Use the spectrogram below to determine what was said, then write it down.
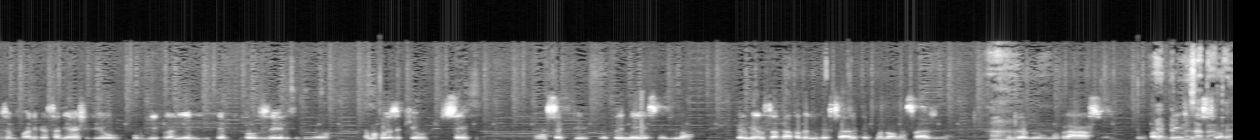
exemplo, aniversariante, eu publico na linha de tempo todos eles, entendeu? É uma coisa que eu sempre, é, sempre eu primei, assim, eu digo, não, pelo menos a data do aniversário tem que mandar uma mensagem, né? Aham. Mandando um abraço, um é, parabéns é, pra pessoa, né?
